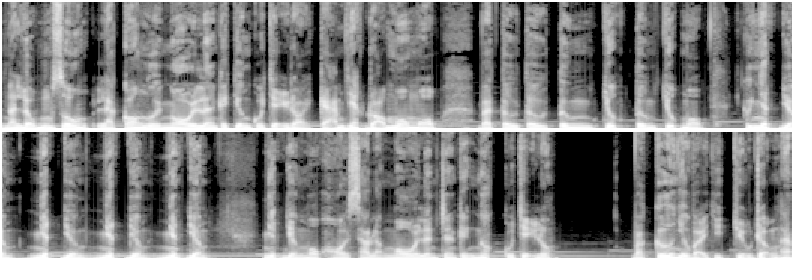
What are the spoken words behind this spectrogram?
Nó lũng xuống là có người ngồi lên cái chân của chị rồi Cảm giác rõ mồm một Và từ từ từng chút từng chút một. Cứ nhích dần, nhích dần, nhích dần, nhích dần. Nhích dần một hồi sau là ngồi lên trên cái ngực của chị luôn. Và cứ như vậy chị chịu trận ha.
